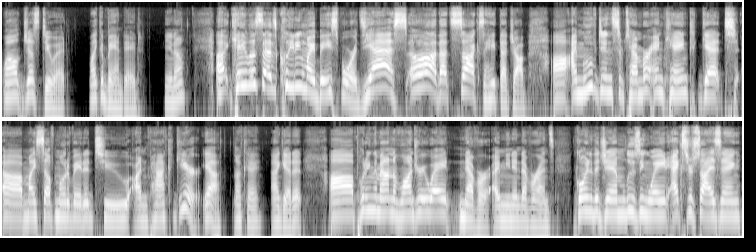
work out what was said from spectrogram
Well, just do it like a band aid. You know? Uh, Kayla says, cleaning my baseboards. Yes. Ugh, that sucks. I hate that job. Uh, I moved in September and can't get uh, myself motivated to unpack gear. Yeah. Okay. I get it. Uh, putting the mountain of laundry away? Never. I mean, it never ends. Going to the gym, losing weight, exercising.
